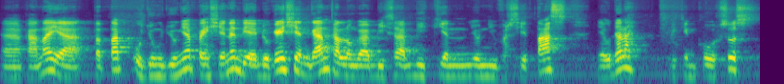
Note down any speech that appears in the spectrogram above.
Eh, karena ya tetap ujung-ujungnya passionnya di education kan, kalau nggak bisa bikin universitas ya udahlah bikin kursus.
